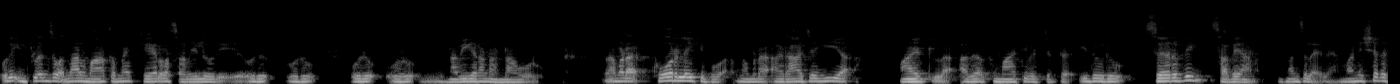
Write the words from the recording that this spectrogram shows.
ഒരു ഇൻഫ്ലുവൻസ് വന്നാൽ മാത്രമേ കേരള സഭയിൽ ഒരു ഒരു ഒരു ഒരു ഒരു നവീകരണം ഉണ്ടാവുകയുള്ളൂ. നമ്മുടെ കോറിലേക്ക് പോവുക. നമ്മുടെ അരാജകീയമായിട്ടുള്ള അതൊക്കെ മാറ്റി വെച്ചിട്ട് ഇതൊരു സെർവിങ് സഭയാണ്. മനസ്സിലായില്ലേ? മനുഷ്യരെ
